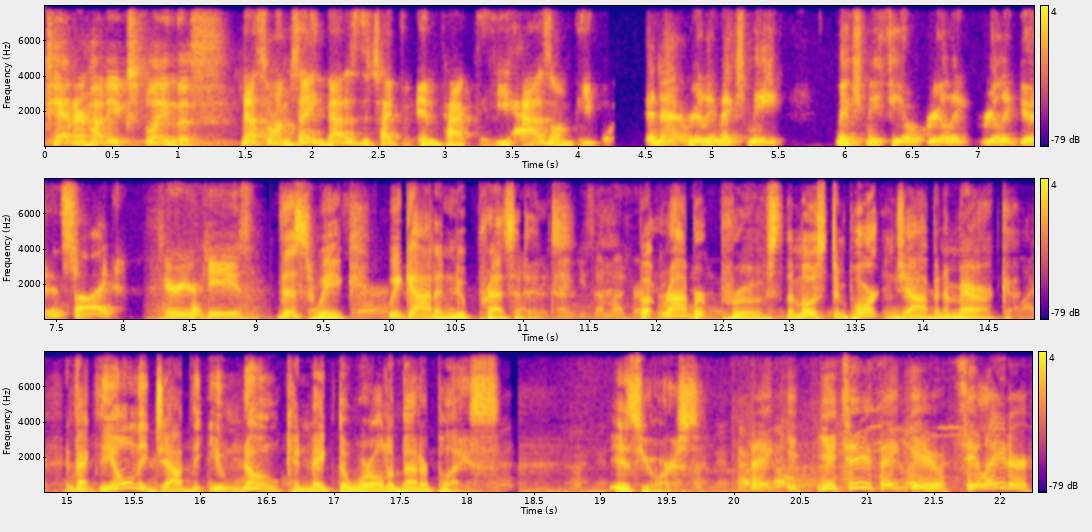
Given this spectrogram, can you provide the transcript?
Tanner, how do you explain this? That's what I'm saying. That is the type of impact that he has on people. And that really makes me makes me feel really, really good inside. Here are your keys. This week, we got a new president. But Robert proves the most important job in America, in fact, the only job that you know can make the world a better place, is yours. Thank you. You too. Thank you. See you later.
